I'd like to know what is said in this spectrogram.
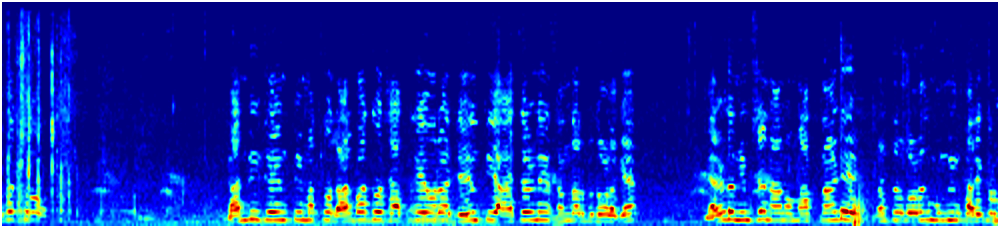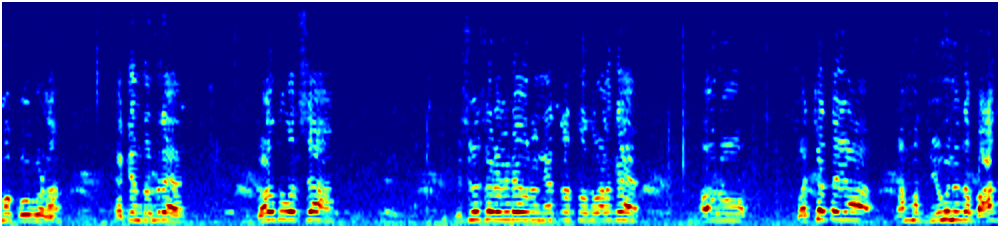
ಇವತ್ತು ಗಾಂಧಿ ಜಯಂತಿ ಮತ್ತು ಲಾಲ್ ಬಹದ್ದೂರ್ ಶಾಸ್ತ್ರಿಯವರ ಜಯಂತಿ ಆಚರಣೆಯ ಸಂದರ್ಭದೊಳಗೆ ಎರಡು ನಿಮಿಷ ನಾನು ಮಾತನಾಡಿ, ನಂತರದೊಳಗೆ ಮುಂದಿನ ಕಾರ್ಯಕ್ರಮಕ್ಕೆ ಹೋಗೋಣ. ಯಾಕೆಂತಂದರೆ, ಕಳೆದ ವರ್ಷ ವಿಶ್ವೇಶ್ವರ ಹೆಗಡೆ ಅವರ ನೇತೃತ್ವದೊಳಗೆ ಅವರು ಸ್ವಚ್ಛತೆಯ ನಮ್ಮ ಜೀವನದ ಭಾಗ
